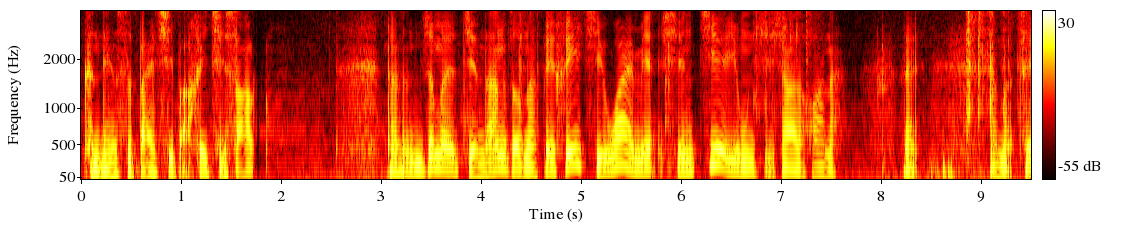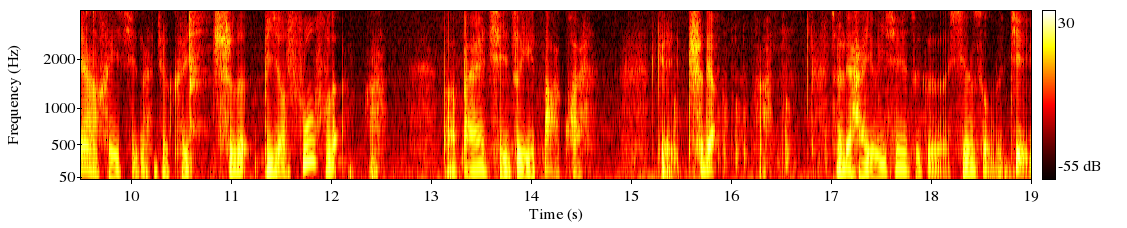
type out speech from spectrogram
肯定是白棋把黑棋杀了。但是你这么简单的走呢，被黑棋外面先借用几下的话呢，哎，那么这样黑棋呢就可以吃的比较舒服的啊，把白棋这一大块给吃掉啊。这里还有一些这个先手的借用。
